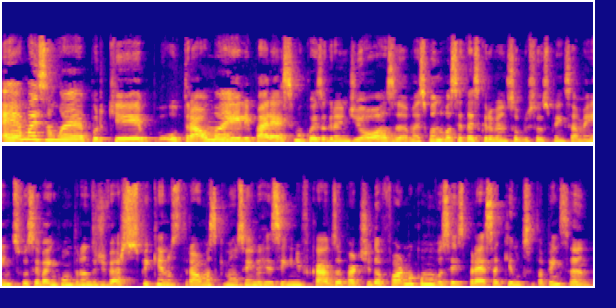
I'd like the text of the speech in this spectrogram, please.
É, mas não é, porque o trauma ele parece uma coisa grandiosa, mas quando você está escrevendo sobre os seus pensamentos, você vai encontrando diversos pequenos traumas que vão sendo ressignificados a partir da forma como você expressa aquilo que você está pensando.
